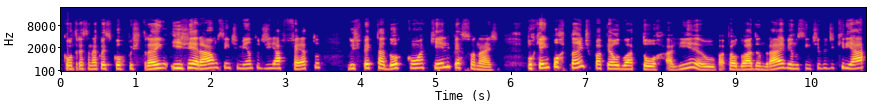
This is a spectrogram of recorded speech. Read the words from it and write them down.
contracenar com esse corpo estranho e gerar um sentimento de afeto do espectador com aquele personagem. Porque é importante o papel do ator ali, o papel do Adam Driver, no sentido de criar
